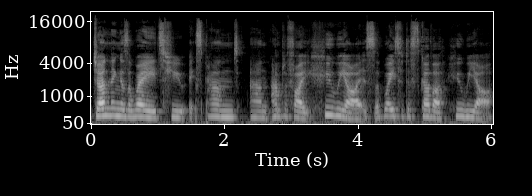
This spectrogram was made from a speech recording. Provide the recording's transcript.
Journaling is a way to expand and amplify who we are. It's a way to discover who we are.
